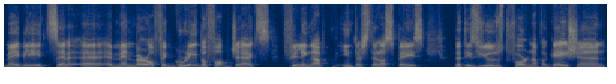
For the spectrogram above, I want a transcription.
maybe it's a, a, a member of a grid of objects filling up interstellar space that is used for navigation,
